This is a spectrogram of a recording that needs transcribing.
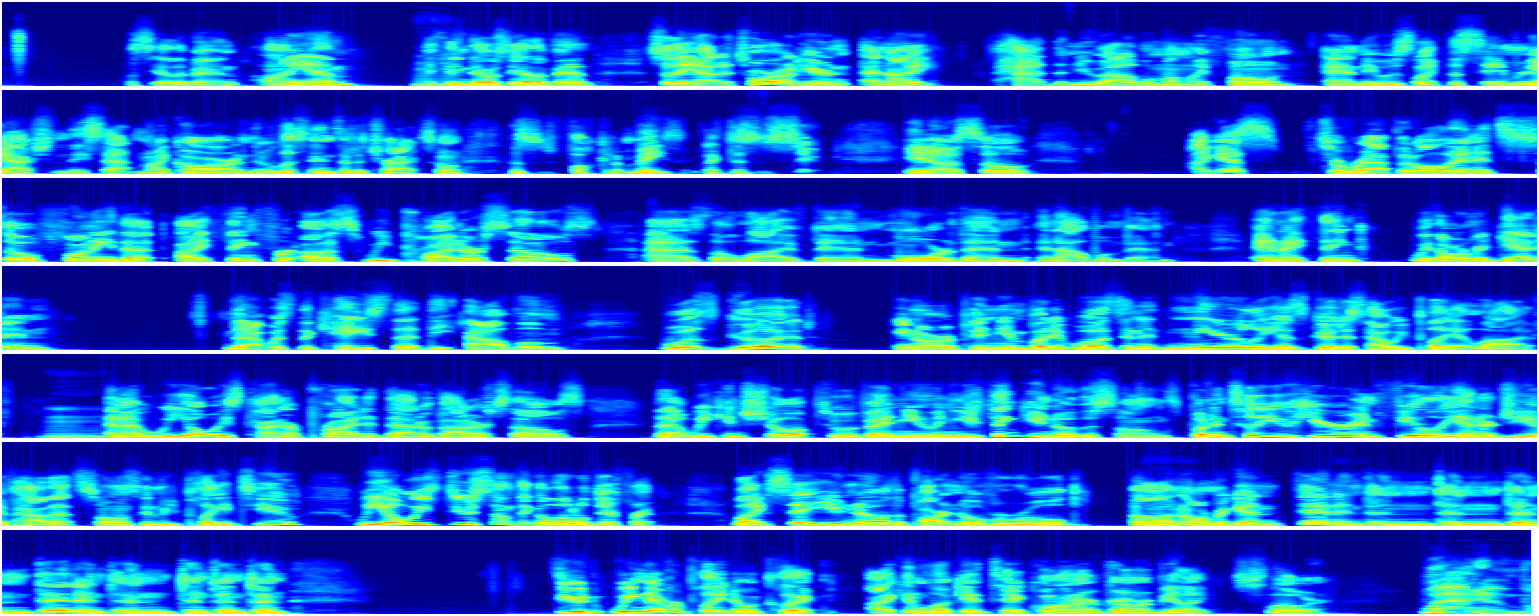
what's the other band? I Am. I Mhm. think that was the other band. So they had a tour out here, and, and I had the new album on my phone, and it was like the same reaction. They sat in my car and they're listening to the tracks, going, "This is fucking amazing! Like this is sick," you know. So I guess to wrap it all in, it's so funny that I think for us, we pride ourselves as the live band more than an album band. And I think with Armageddon, that was the case that the album was good in our opinion, but it wasn't nearly as good as how we play it live. Mm. And I we always kind of prided that about ourselves that we can show up to a venue and you think you know the songs, but until you hear and feel the energy of how that song's going to be played to you, we always do something a little different. Like say you know the part in Overruled on Mhm. Armageddon, dun dun dun dun dun dun dun dun dun. Dude, we never play to a click. I can look at Taekwon, our drummer, and be like, slower. And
